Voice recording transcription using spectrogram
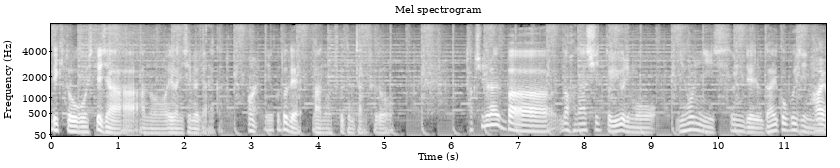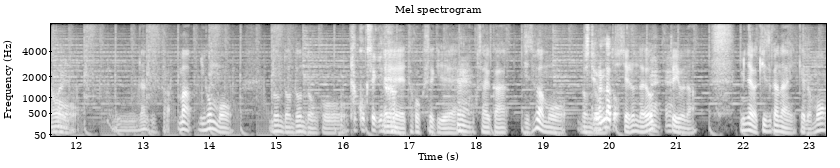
で意気投合してじゃああの映画にしてみようじゃないかと、、はい。いうことであの作ってみたんですけどタクシードライバーの話というよりも日本に住んでいる外国人の、はいはい。ですかまあ日本もどんどんどんどんこう多国籍な、えー多国籍でええ。国際化、実はもうどんしてるんだと。どんしてるんだよええっていうような、みんなが気づかないけども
